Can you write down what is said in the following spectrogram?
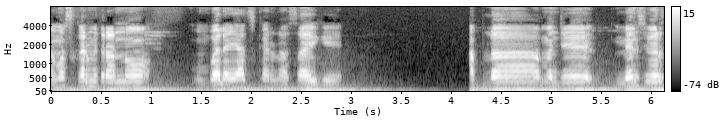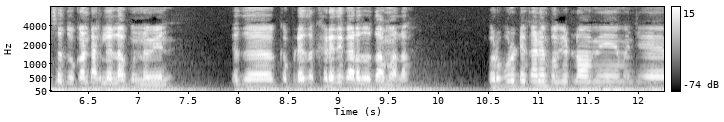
नमस्कार मित्रांनो. मुंबईला याच कारण असं आहे की आपलं म्हणजे मेन्स वेअरचं दुकान टाकलेलं आपण नवीन. त्याचं कपड्याचं खरेदी करायचं होतं आम्हाला. भरपूर ठिकाणी बघितलो आम्ही म्हणजे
